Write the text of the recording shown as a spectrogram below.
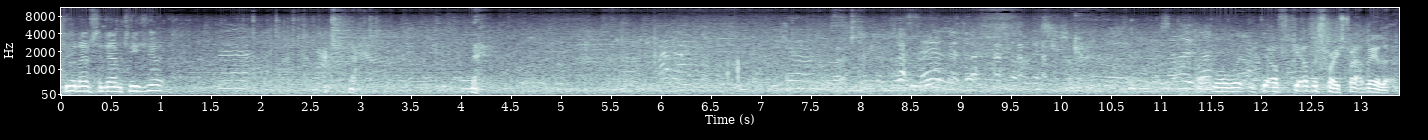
Do you want an Amsterdam t-shirt? Uh, it's over. Well, we- get off, get off this way straight up here, look.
